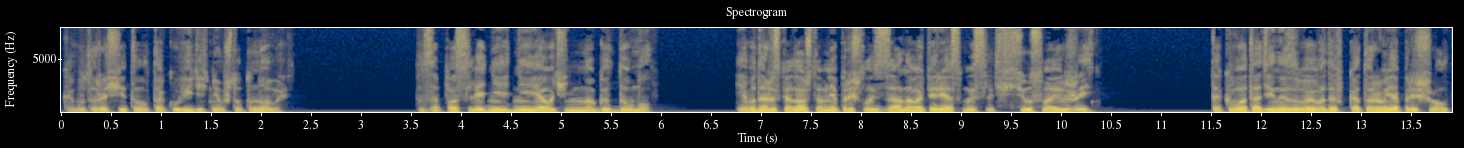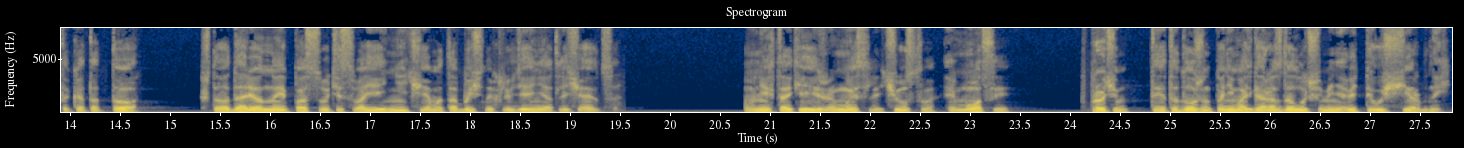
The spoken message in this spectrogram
как будто рассчитывал так увидеть в нем что-то новое. За последние дни я очень много думал. Я бы даже сказал, что мне пришлось заново переосмыслить всю свою жизнь. Так вот, один из выводов, к которым я пришел, так это то, что одаренные по сути своей ничем от обычных людей не отличаются. У них такие же мысли, чувства, эмоции. Впрочем, ты это должен понимать гораздо лучше меня, ведь ты ущербный.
